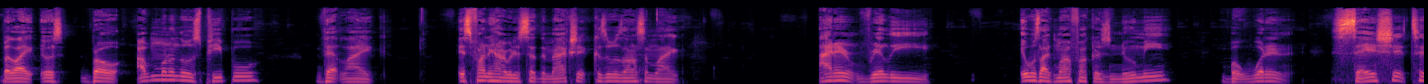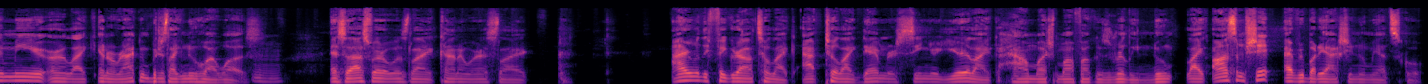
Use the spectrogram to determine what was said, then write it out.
But like it was, bro, I'm one of those people that like, it's funny how we just said the Mac shit because it was on some like, I didn't really it was like motherfuckers knew me, but wouldn't say shit to me or like interact with me, but just like knew who I was. Mm-hmm. And so that's where it was like kind of where it's like I didn't really figure out till like up till like damn near senior year, like how much motherfuckers really knew like on some shit, everybody actually knew me at school.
